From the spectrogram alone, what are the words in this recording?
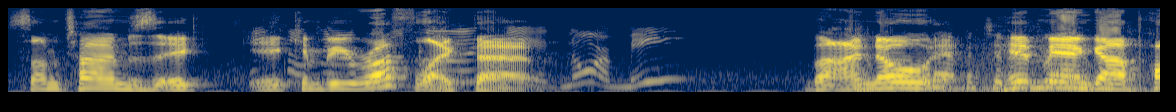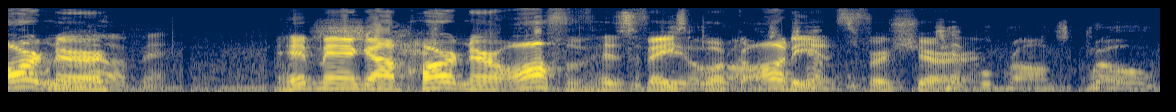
sometimes it it can be rough like that. But I know Hitman got partner. Hitman got partner off of his Facebook audience for sure. Temple wrongs grow.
